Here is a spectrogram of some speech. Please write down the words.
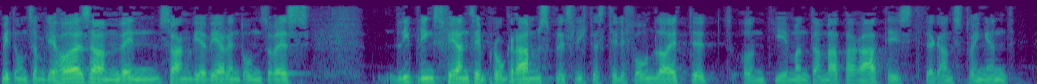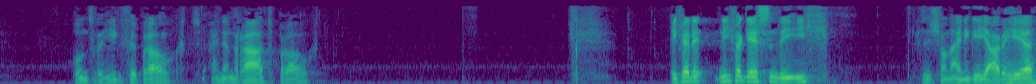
mit unserem Gehorsam, wenn, sagen wir, während unseres Lieblingsfernsehprogramms plötzlich das Telefon läutet und jemand am Apparat ist, der ganz dringend unsere Hilfe braucht, einen Rat braucht? Ich werde nie vergessen, wie ich, das ist schon einige Jahre her,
